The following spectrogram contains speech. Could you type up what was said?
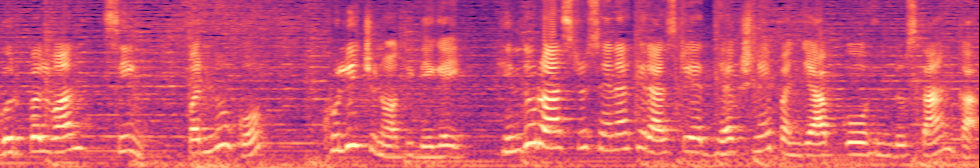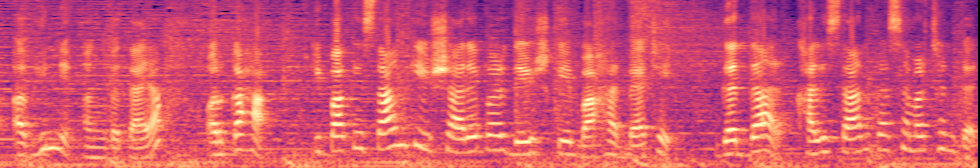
गुरपलवंत सिंह पन्नू को खुली चुनौती दी गई। हिंदू राष्ट्र सेना के राष्ट्रीय अध्यक्ष ने पंजाब को हिंदुस्तान का अभिन्न अंग बताया और कहा कि पाकिस्तान के इशारे पर देश के बाहर बैठे गद्दार खालिस्तान का समर्थन कर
